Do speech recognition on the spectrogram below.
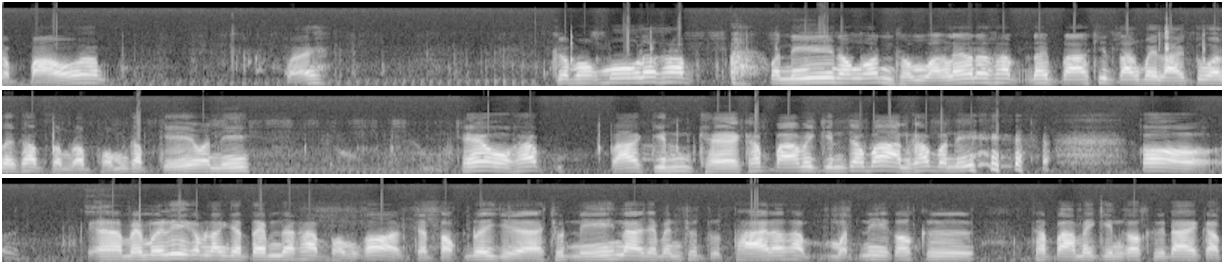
กระเป๋าครับ ไป เกือบหกโมงแล้วครับ วันนี้น้องอ้นสมหวังแล้วนะครับ ได้ปลาคิดตังไปหลายตัวเลยครับสำหรับผมกับเก๋วันนี้ แก้วครับ ปลากินแขกครับ ปลาไม่กินเจ้าบ้านครับ วันนี้ ก็เมมโมรี่กำลังจะเต็มนะครับ ผมก็จะตกด้วยเหยื่อชุดนี้น่าจะเป็นชุดสุดท้ายแล้วครับ หมดนี่ก็คือถ้าปลาไม่กินก็คือได้กับ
